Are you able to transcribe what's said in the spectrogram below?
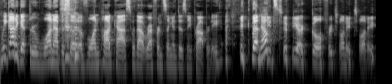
We got to get through one episode of one podcast without referencing a Disney property. I think that Nope. needs to be our goal for 2020.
